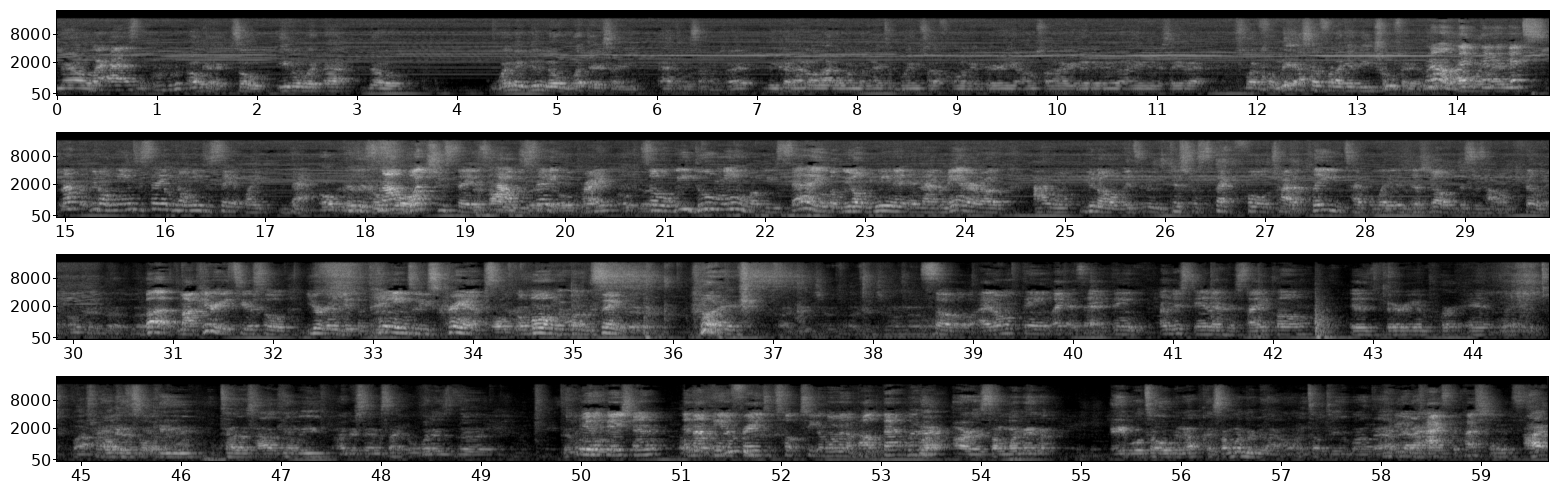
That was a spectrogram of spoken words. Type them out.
Now, Whereas, okay, so even with that though, women do know what they're saying at those times, right? Because I know a lot of women like to blame stuff on their period. I'm sorry, da, da, da, I ain't to say that. But for me, I still feel like it'd be true for them. Like, no, they, they, it's not that we don't mean to say it. We don't mean to say it like that. Okay, Because it's not what you say; it's It's how you say it, okay, right? okay. So we do mean what we say, but we don't mean it in that manner of I don't, you know, it's in disrespectful, try to play you type of way. It's just yo, this is how I'm feeling. Okay, good, good. But my period's here, so you're gonna get the pains of these cramps Okay. along with what I'm saying. Yeah, like, I get you. I get you on that one. so I don't think, like I said, I think understanding her cycle is very important when trying okay, so can you tell us how can we understand the cycle? What is the communication and not being afraid to talk to your woman about that with her. But are some women able to open up? Because some women be like, I want to talk to you about that. Have you ever asked the questions? I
